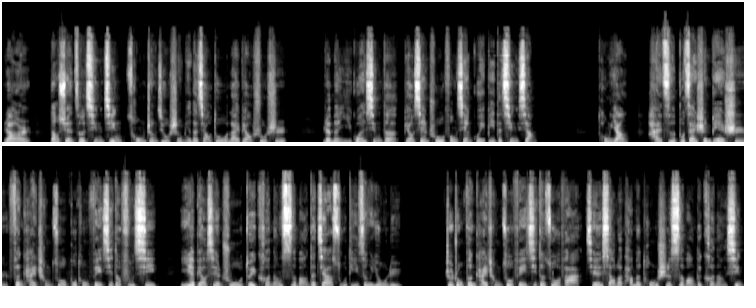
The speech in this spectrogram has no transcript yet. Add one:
然而，当选择情境从拯救生命的角度来表述时，人们一贯性的表现出风险规避的倾向。同样，孩子不在身边时分开乘坐不同飞机的夫妻，也表现出对可能死亡的加速递增忧虑。这种分开乘坐飞机的做法减小了他们同时死亡的可能性。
